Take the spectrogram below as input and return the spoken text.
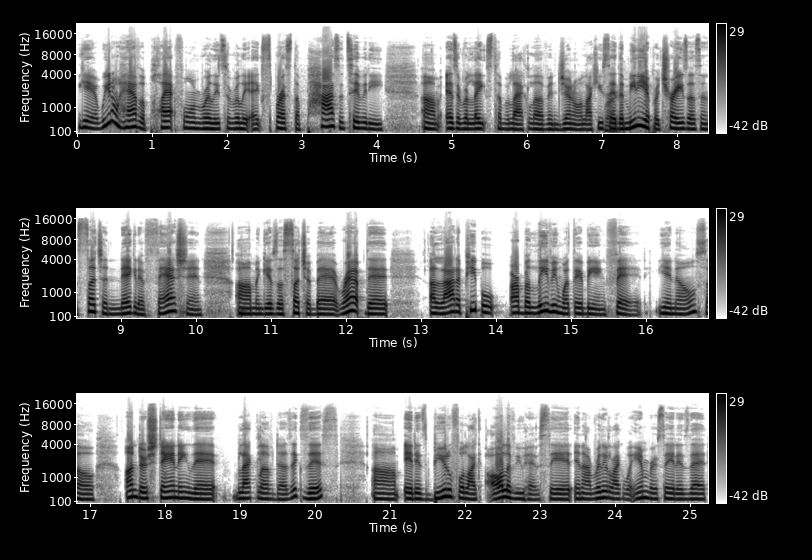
yeah we don't have a platform really to really express the positivity um, as it relates to black love in general like you said the media portrays us in such a negative fashion um, and gives us such a bad rap that a lot of people are believing what they're being fed you know so understanding that black love does exist um, it is beautiful, like all of you have said, and I really like what Amber said is that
